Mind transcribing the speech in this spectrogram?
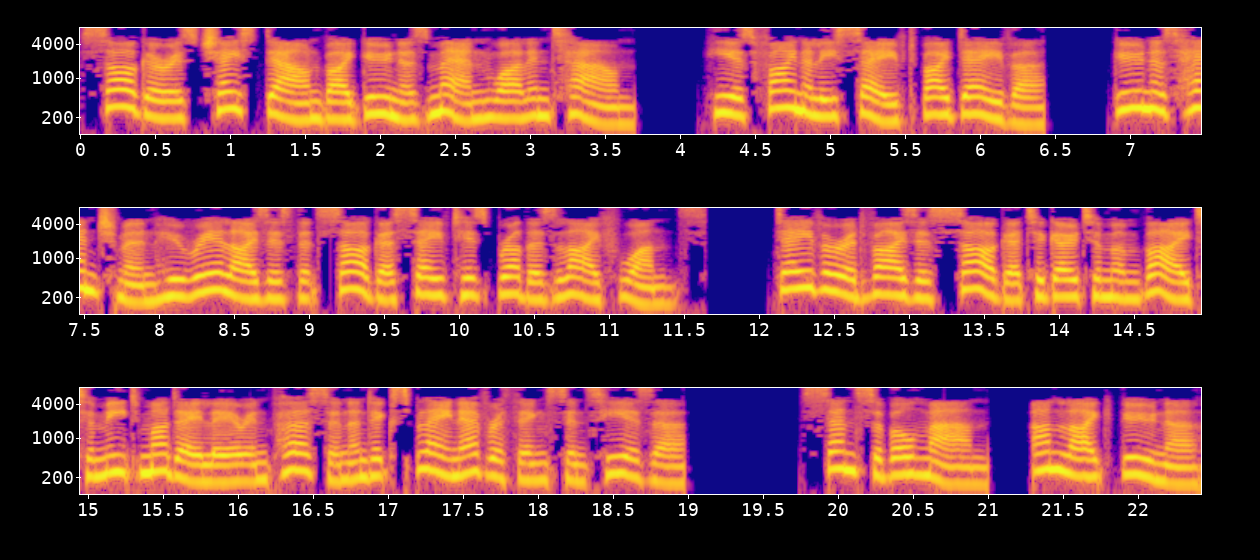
Saga is chased down by Guna's men while in town. He is finally saved by Deva, Guna's henchman who realizes that Saga saved his brother's life once. Deva advises Saga to go to Mumbai to meet Mudaliar in person and explain everything since he is a sensible man. Unlike Guna,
